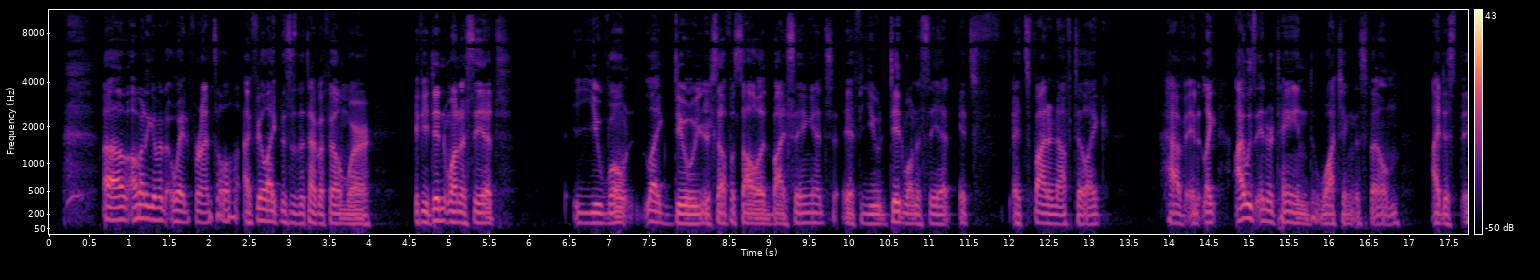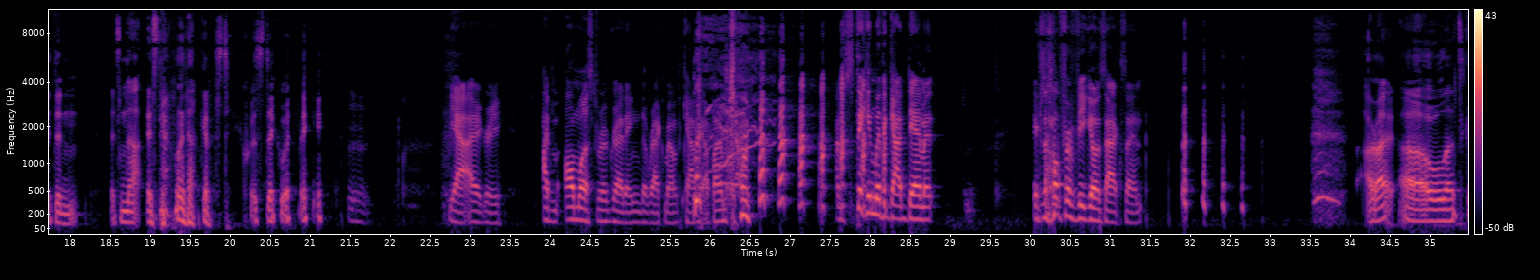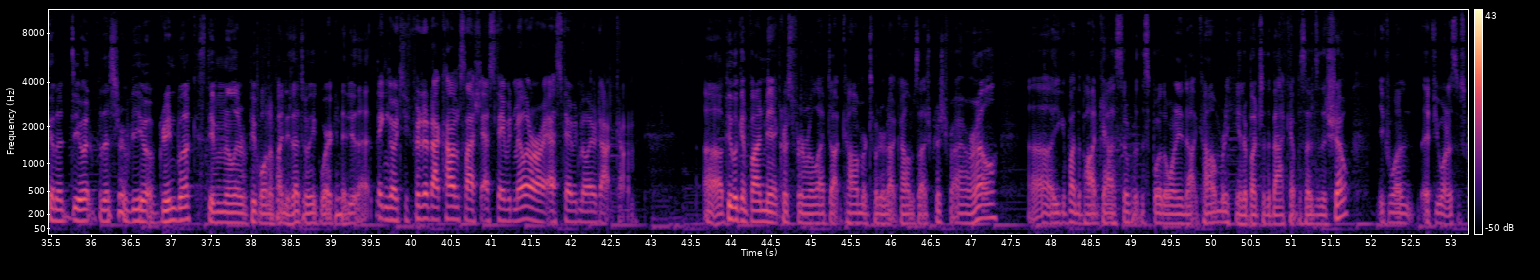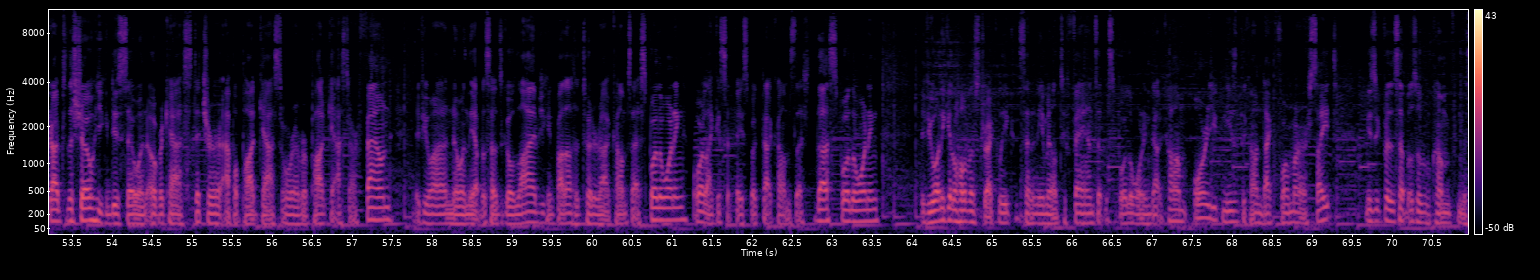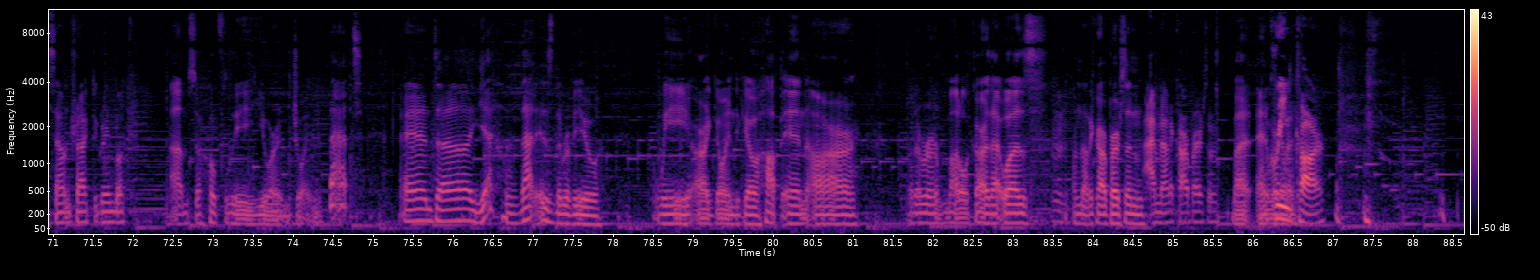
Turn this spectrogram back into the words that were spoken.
Um, I'm going to give it a wait for rental. I feel like this is the type of film where if you didn't want to see it, you won't like do yourself a solid by seeing it. If you did want to see it, it's it's fine enough to like have in like I was entertained watching this film. I just it didn't. It's not. It's definitely not going to stick with stick with me. Yeah, I agree. I'm almost regretting the recommend with caveat, but I'm I'm sticking with it. God damn it! It's all for Viggo's accent. All right. Uh, well, that's going to do it for this review of Green Book. Stephen Miller, if people want to find you that week, where can they do that? They can go to twitter.com slash sdavidmiller or sdavidmiller.com. Uh, people can find me at ChristopherInRealLife.com or Twitter.com slash ChristopherIRL. Uh, you can find the podcast over at thespoilerwarning.com where you can get a bunch of the back episodes of the show. If you want, if you want to subscribe to the show, you can do so in Overcast, Stitcher, Apple Podcasts, or wherever podcasts are found. If you want to know when the episodes go live, you can follow us at Twitter.com slash spoilerwarning or like us at Facebook.com slash the spoilerwarning. If you want to get a hold of us directly, you can send an email to fans at thespoilerwarning.com or you can use the contact form on our site. Music for this episode will come from the soundtrack to Green Book. Um, so hopefully you are enjoying that. And uh, yeah, that is the review. We are going to go hop in our whatever model car that was. I'm not a car person, I'm not a car person. but and we're Green gonna- car.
